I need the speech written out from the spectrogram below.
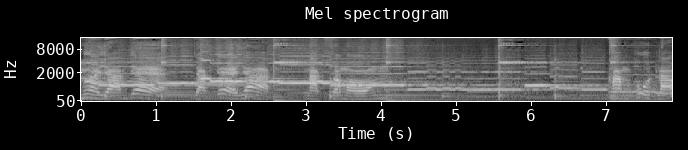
เมื่อยามแย่จะแก้ยาก หนักสมองคำพูดเรา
